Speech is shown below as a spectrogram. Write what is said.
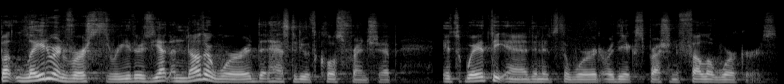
But later in verse 3, there's yet another word that has to do with close friendship. It's way at the end, and it's the word or the expression fellow workers.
